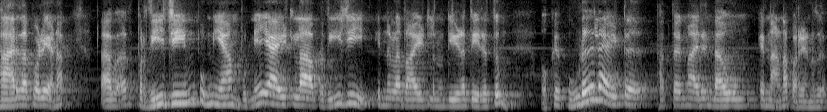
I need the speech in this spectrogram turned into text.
ഭാരതപ്പുഴയാണ് പ്രതീജിയും പുണ്യാം പുണ്യയായിട്ടുള്ള പ്രതീജി എന്നുള്ളതായിട്ടുള്ള നദിയുടെ തീരത്തും ഒക്കെ കൂടുതലായിട്ട് ഭക്തന്മാരുണ്ടാവും എന്നാണ് പറയണത്.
